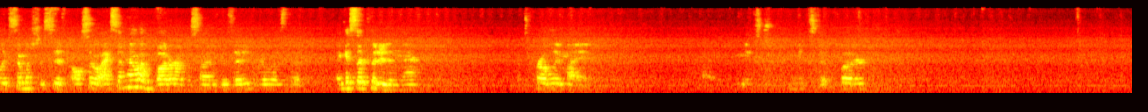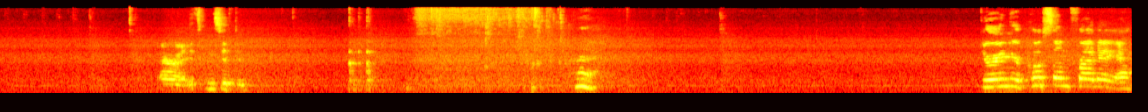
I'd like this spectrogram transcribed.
like so much to sift. Also, I somehow have butter on the side of this. I didn't realize that. I guess I put it in there. That's probably my, my mixed mixed up butter. Alright, it's been sifted. During your post on Friday, I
